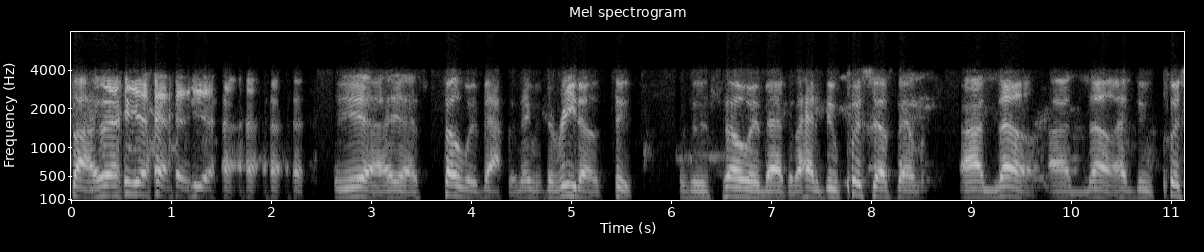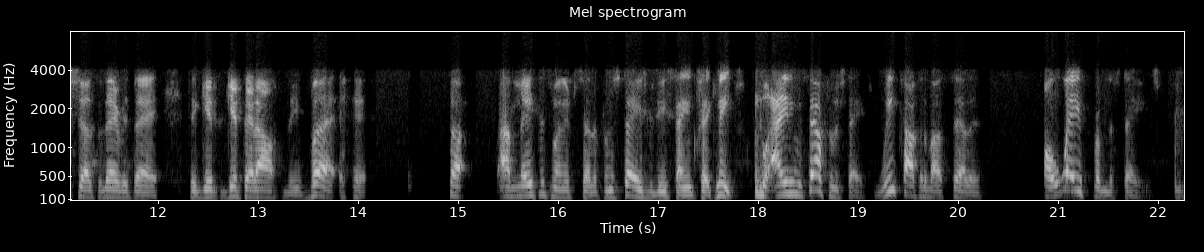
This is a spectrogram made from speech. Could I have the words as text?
sorry. yeah, yeah, yeah, yeah. So went backwards. They were Doritos too. It was so went backwards. I had to do push-ups. That I know, I know. I had to do push-ups and everything to get get that off me. But so I made this money to sell it from the stage with these same techniques. Well, I didn't even sell from the stage. We talking about selling away from the stage.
